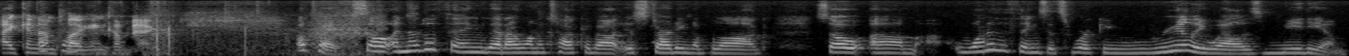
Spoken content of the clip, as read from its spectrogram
I can Okay. unplug and come back. Okay, so another thing that I want to talk about is starting a blog. So, um, one of the things that's working really well is Medium.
